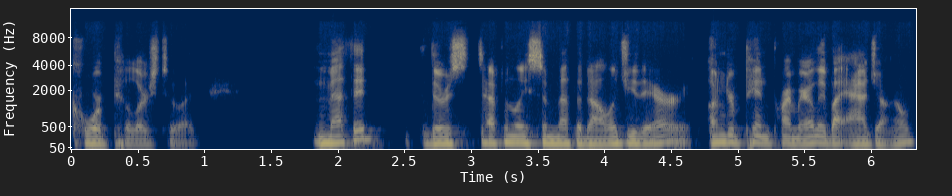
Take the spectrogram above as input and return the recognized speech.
core pillars to it. Method, there's definitely some methodology there, underpinned primarily by agile.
